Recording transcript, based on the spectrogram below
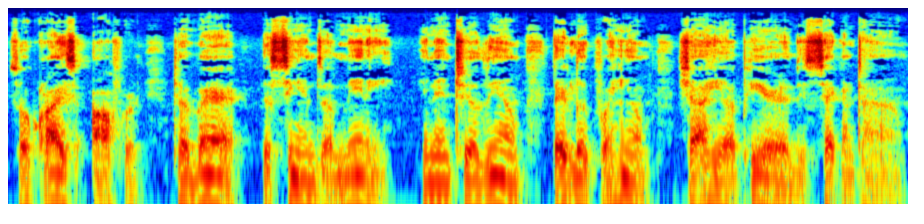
So Christ offered to bear the sins of many, and until them they look for him, shall he appear the second time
